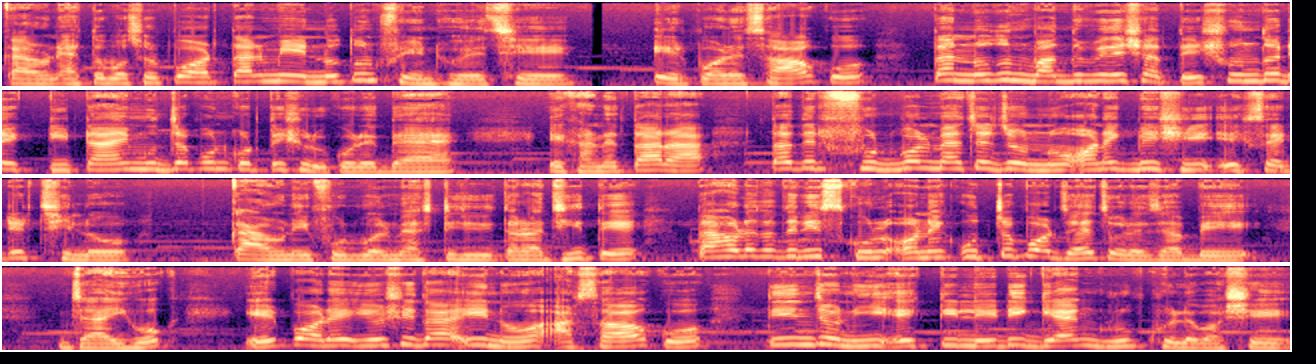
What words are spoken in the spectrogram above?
কারণ এত বছর পর তার মেয়ের নতুন ফ্রেন্ড হয়েছে। এরপরে সাওকো তার নতুন বান্ধবীদের সাথে সুন্দর একটি টাইম উদযাপন করতে শুরু করে দেয়। এখানে তারা তাদের ফুটবল ম্যাচের জন্য অনেক বেশি এক্সাইটেড ছিল। কারণ এই ফুটবল ম্যাচটি যদি তারা জিতে, তাহলে তাদের স্কুল অনেক উচ্চ পর্যায়ে চলে যাবে। যাই হোক, এরপরে ইয়োশিদা, ইনো আর সাওকো তিনজনই একটি লেডি গ্যাং গ্রুপ খুলে বসে।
